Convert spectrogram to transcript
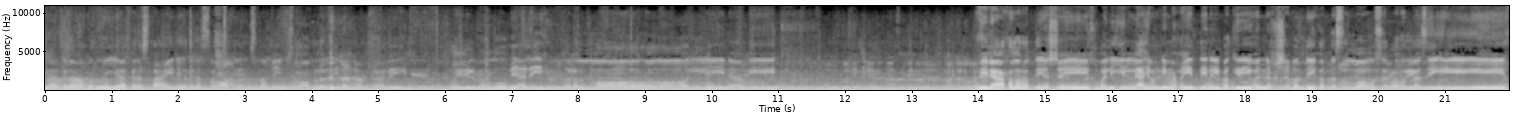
إياك نعبد وإياك نستعين. اهدنا الصراط المستقيم. صراط الذين أنعمت عليهم غير المغضوب عليهم ولا الضالين. آمين. وإلى حضرة الشيخ ولي الله أن محي الدين البكري والنخشبندي قدس الله سره العزيز.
